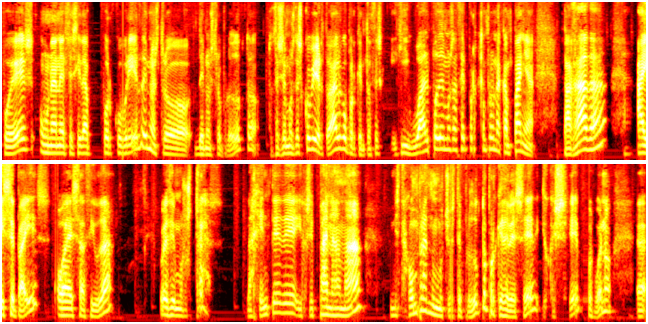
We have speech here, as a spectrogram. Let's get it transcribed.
pues una necesidad por cubrir de nuestro, de nuestro producto. Entonces hemos descubierto algo, porque entonces igual podemos hacer, por ejemplo, una campaña pagada a ese país o a esa ciudad. O decimos, ostras, la gente de Panamá me está comprando mucho este producto, ¿por qué debe ser? Yo qué sé, pues bueno, eh,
